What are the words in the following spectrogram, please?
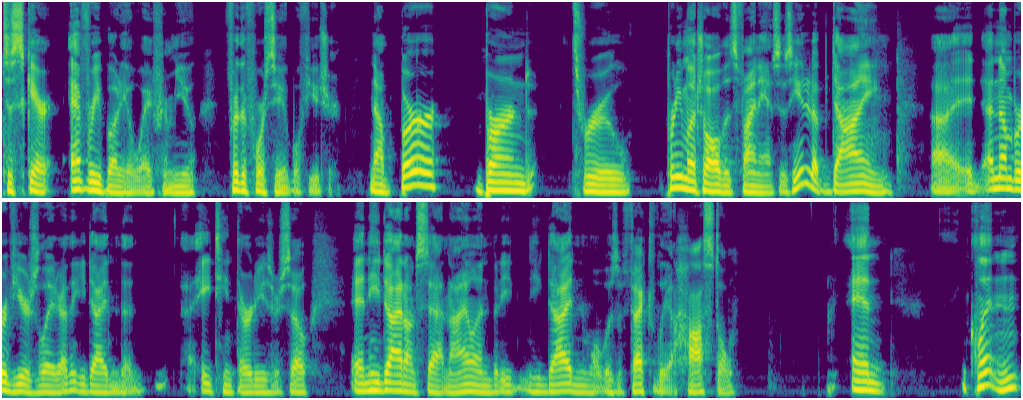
to scare everybody away from you for the foreseeable future. Now, Burr burned through pretty much all of his finances. He ended up dying uh, a number of years later. I think he died in the 1830s or so. And he died on Staten Island, but he, he died in what was effectively a hostel and Clinton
